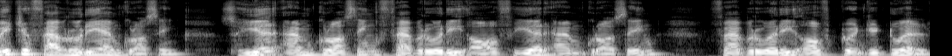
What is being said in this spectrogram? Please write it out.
which February I'm crossing? So here I'm crossing February of here I'm crossing February of 2012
